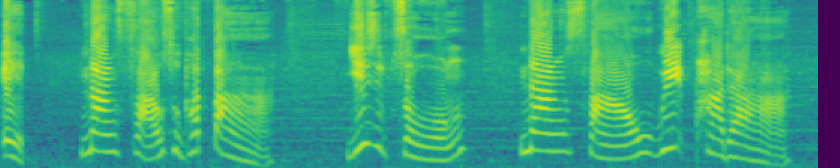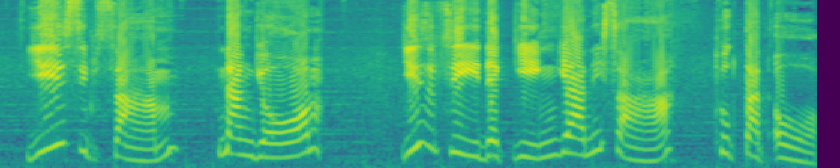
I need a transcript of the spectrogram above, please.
21 นางสาวสุภัตตา 22 นางสาววิพาดา 23 นางย้อม 24 เด็กหญิงยานิสา ถูกตัดออก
